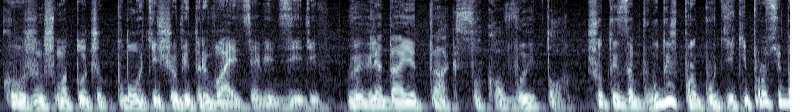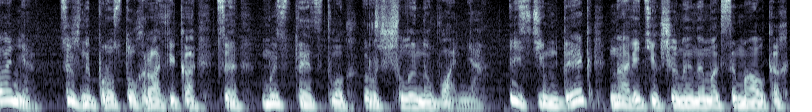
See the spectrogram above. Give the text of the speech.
Кожен шматочок плоті, що відривається від зідів, виглядає так соковито, що ти забудеш про будь-які просідання. Це ж не просто графіка, це мистецтво розчленування. І Steam Deck, навіть якщо не на максималках,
